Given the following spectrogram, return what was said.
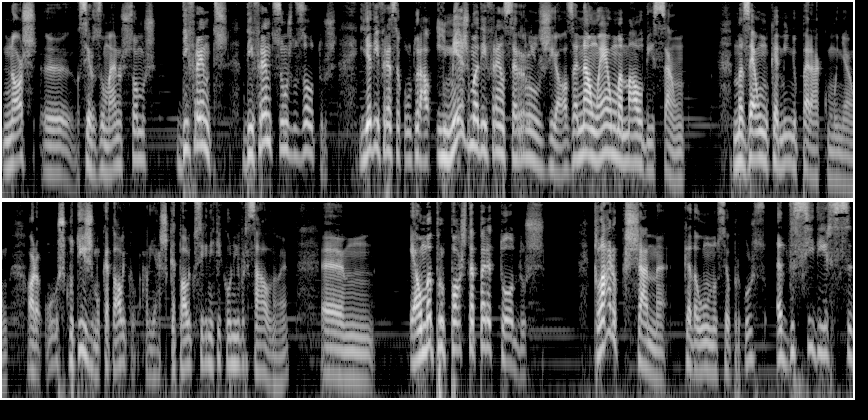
nós, eh, seres humanos, somos diferentes, diferentes uns dos outros. E a diferença cultural e mesmo a diferença religiosa não é uma maldição, mas é um caminho para a comunhão. Ora, o escutismo católico, aliás, católico significa universal, não é? É uma proposta para todos. Claro que chama cada um no seu percurso a decidir-se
